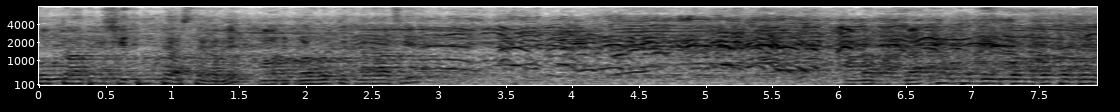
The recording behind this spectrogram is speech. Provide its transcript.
খুব তাড়াতাড়ি সিদ্ধান্তে আসতে হবে আমাদের পরবর্তী খেলা আছে আমরা ব্ল্যাক কর্মকর্তাদের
